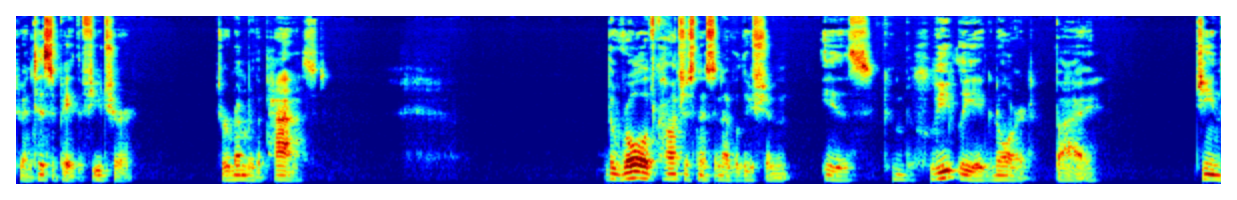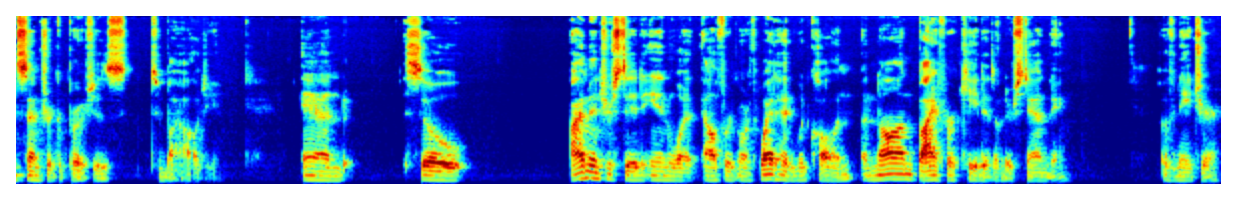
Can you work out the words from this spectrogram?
to anticipate the future, to remember the past. The role of consciousness in evolution is completely ignored by gene centric approaches to biology. And so I'm interested in what Alfred North Whitehead would call an, a non bifurcated understanding of nature,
